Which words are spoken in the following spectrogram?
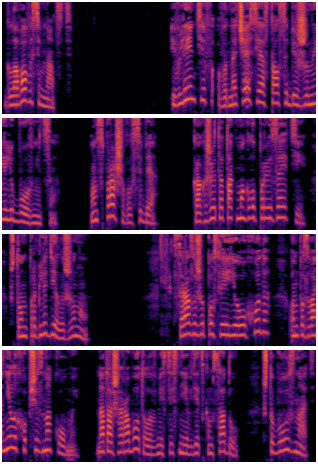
Глава 18. Ивлентьев в одночасье остался без жены и любовницы. Он спрашивал себя, как же это так могло произойти, что он проглядел жену? Сразу же после ее ухода он позвонил их общей знакомой. Наташа работала вместе с ней в детском саду, чтобы узнать,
